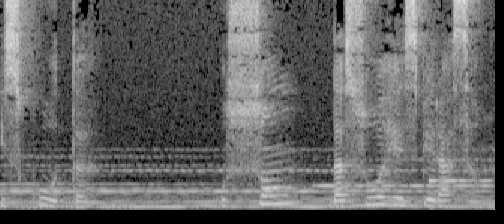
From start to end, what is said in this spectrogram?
Escuta o som da sua respiração.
